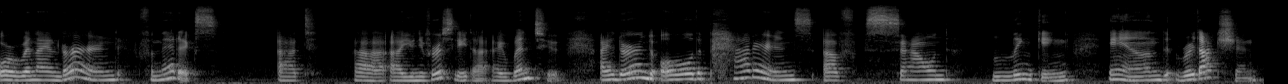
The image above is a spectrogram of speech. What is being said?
or when I learned phonetics at uh, a university that I went to, I learned all the patterns of sound linking and reduction.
